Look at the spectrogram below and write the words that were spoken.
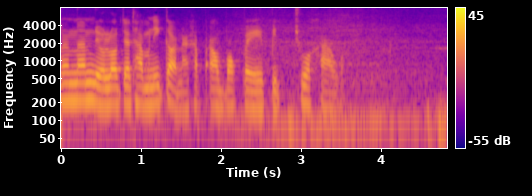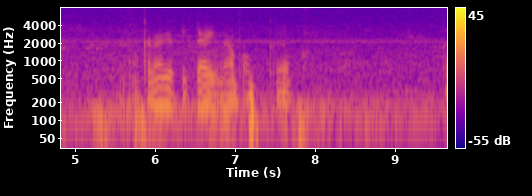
นั้นนั้นเดี๋ยวเราจะทำอันนี้ก่อนนะครับ เอาบล็อกไปปิดชั่วคราวก่อนาจะปิดได้อยู่นะบอกก็ก็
